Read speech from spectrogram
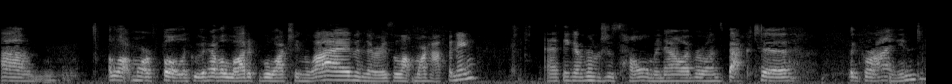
um, a lot more full. Like we would have a lot of people watching live, and there was a lot more happening. And I think everyone was just home, and now everyone's back to the grind.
